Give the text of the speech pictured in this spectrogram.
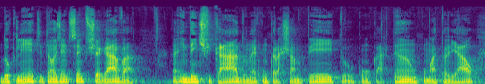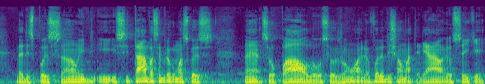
do cliente, então a gente sempre chegava é, identificado, né, com o crachá no peito, com o cartão, com o material da disposição e, e citava sempre algumas coisas. Né, seu Paulo ou seu João, olha, eu vou lhe deixar um material, eu sei que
